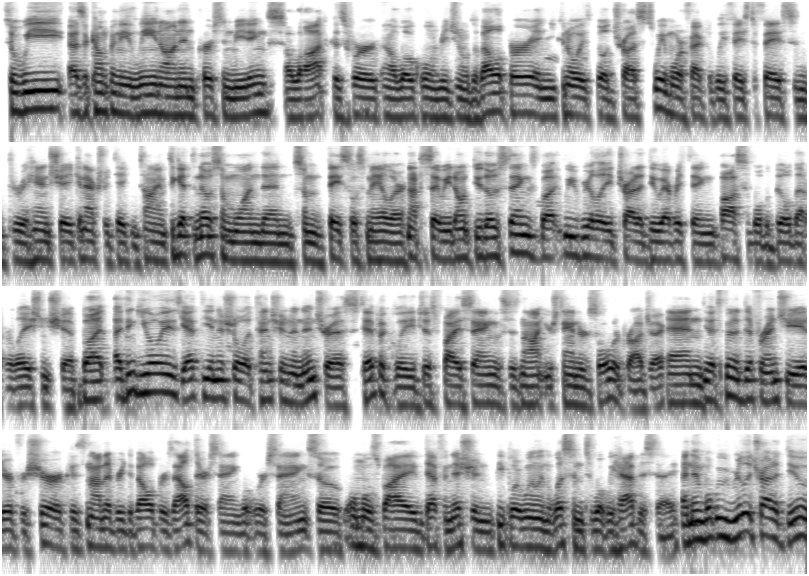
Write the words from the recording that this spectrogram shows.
so we, as a company, lean on in-person meetings a lot because we're a local and regional developer, and you can always build trust way more effectively face-to-face and through a handshake and actually taking time to get to know someone than some faceless mailer. Not to say we don't do those things, but we really try to do everything possible to build that relationship. But I think you always get the initial attention and interest typically just by saying this is not your standard solar project, and it's been a differentiator for sure because not every developer is out there saying what we're saying. So almost by definition, people are willing to listen listen to what we have to say. And then what we really try to do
